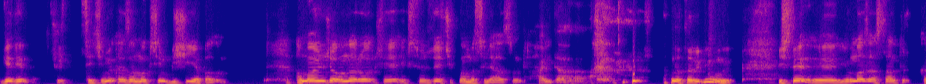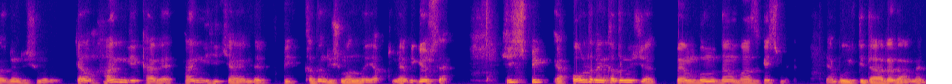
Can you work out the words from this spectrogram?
gelin şu seçimi kazanmak için bir şey yapalım. Ama önce onlar o şeye ek sözlüğe çıkmaması lazım. Hayda. Anlatabiliyor muyum? İşte e, Yılmaz Aslan Türk kadın düşmanı. Ya hangi kare, hangi hikayemde bir kadın düşmanlığı yaptım ya bir göster. Hiçbir, ya orada ben kadın yücelttim ben bundan vazgeçmedim. Yani bu iktidara rağmen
